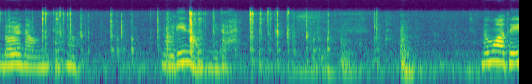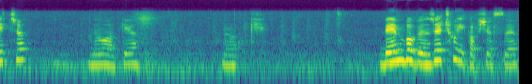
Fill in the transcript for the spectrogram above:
널 나옵니다. 널. 널이 나옵니다. 넘어가 되겠죠? 넘어갈게요. 이렇게. 멤버 변수의 초기 값이었어요.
